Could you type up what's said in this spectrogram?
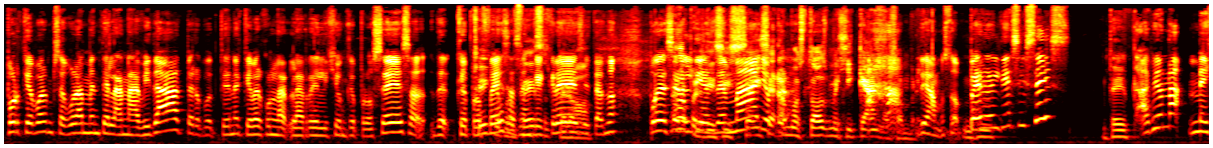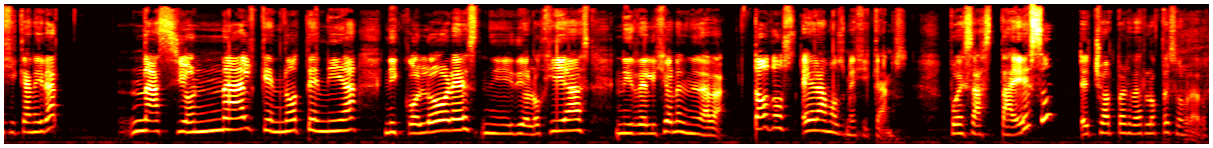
porque bueno, seguramente la Navidad, pero pues, tiene que ver con la, la religión que procesa, de- que profesas, en que profesas, crees pero- y tal, ¿no? Puede ser No, el pero 10 de 16 mayo. pero- éramos todos mexicanos, Ajá, hombre. digamos, ¿no? Pero el 16 Sí. había una mexicanidad nacional que no tenía ni colores, ni ideologías, ni religiones, ni nada. Todos éramos mexicanos. Pues hasta eso echó a perder López Obrador.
